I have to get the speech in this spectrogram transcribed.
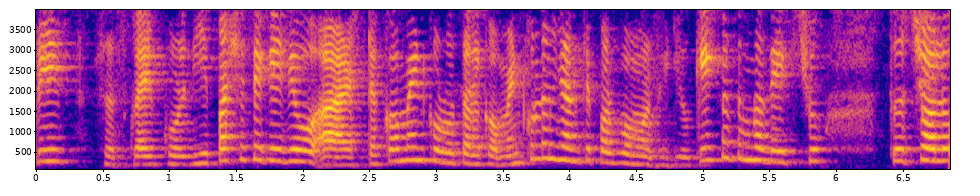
প্লিজ সাবস্ক্রাইব করে দিয়ে পাশে থেকে যেও, আর একটা কমেন্ট করো, তাহলে কমেন্ট করলে আমি জানতে পারব আমার ভিডিও কে কে তোমরা দেখছ। তো চলো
